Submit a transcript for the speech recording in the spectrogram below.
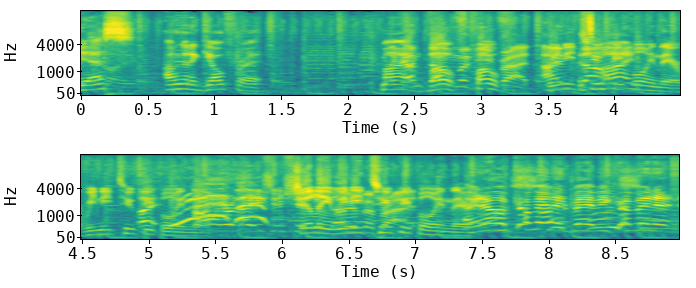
Yes, I'm gonna go for it. Mine. I'm done Both, you. Brad. We I'm need done. two people in there. We need two Like, people in there. relationship Jilly, is we need over, two Brad. people in there. I know. Come in it, baby. Come in it.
